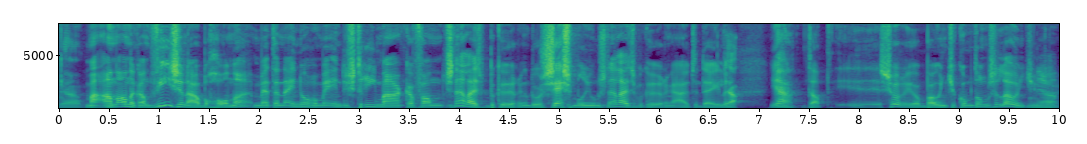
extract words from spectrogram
Ja. Maar aan de andere kant, wie is er nou begonnen met een enorme industrie maken van snelheidsbekeuringen? Door 6 miljoen snelheidsbekeuringen uit te delen. Ja. Ja, dat, sorry hoor, boontje komt om zijn loontje. Ja. Daar,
